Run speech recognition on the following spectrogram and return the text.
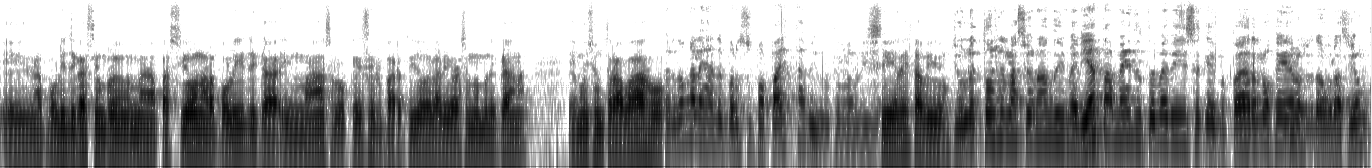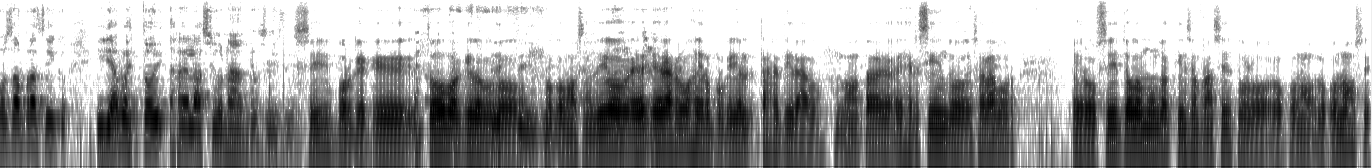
en la política siempre me apasiona la política y más lo que es el Partido de la Liberación Dominicana. Hemos hecho un trabajo... Perdón Alejandro, pero su papá está vivo todavía. Sí, él está vivo. Yo lo estoy relacionando inmediatamente. Usted me dice que el papá es relojero, restauración con San Francisco, y ya lo estoy relacionando. Sí, sí. sí porque que todo aquí lo, lo, sí, lo conocen. Digo, él era relojero porque él está retirado, no está ejerciendo esa labor, pero sí todo el mundo aquí en San Francisco lo, lo, lo conoce.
